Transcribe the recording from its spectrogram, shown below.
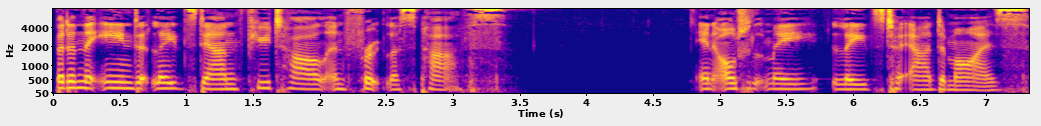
but in the end it leads down futile and fruitless paths and ultimately leads to our demise.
